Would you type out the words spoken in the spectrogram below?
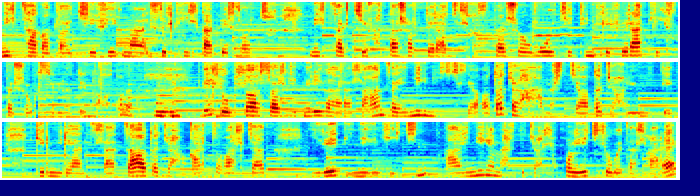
Нэг цаг одоо чи Figma эсвэл Tilda дээр суучих, нэг цаг чи Photoshop дээр ажиллах хэрэгтэй шүү. Өө чи тэнд реферат хийх хэрэгтэй шүү гэсэн юмнууд байдаг байхгүй юу. Тэгэл өглөө осоод тэднийг хараад аа за энийг нийцлээ. Одоо жоохон хамарчи, одоо жоохон юм мэдээд гэр мэрийн анзлаа. За одоо жоохон гар зугаалчаад ирээд энийг нь хийчихнэ. А энийг мартаж болохгүй ээж лүүгээ залгаарай.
